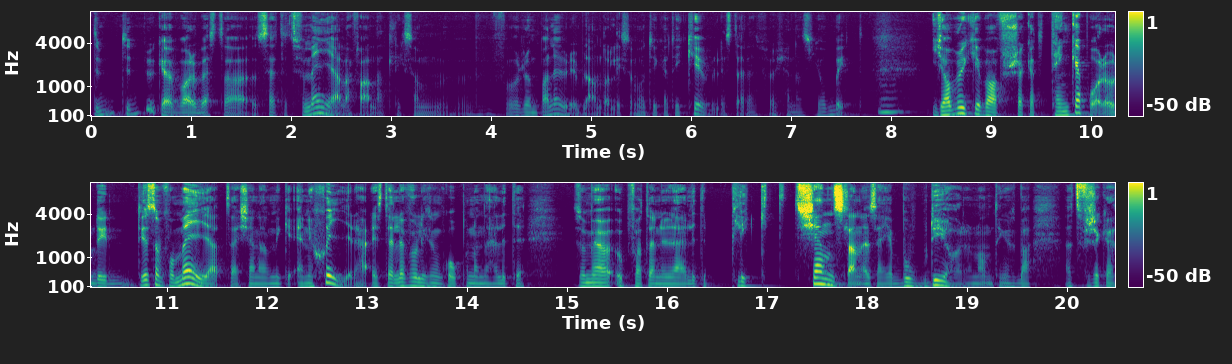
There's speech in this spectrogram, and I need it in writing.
det, det, brukar vara det bästa sättet för mig i alla fall. Att liksom få rumpan ur ibland och, liksom, och tycka att det är kul istället för att kännas jobbigt. Mm. Jag brukar bara försöka tänka på det och det är det som får mig att här, känna mycket energi i det här. Istället för att liksom gå på någon här lite, som jag uppfattar nu, är här lite pliktkänslan. Eller så här, jag borde göra någonting. Och så bara, att försöka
